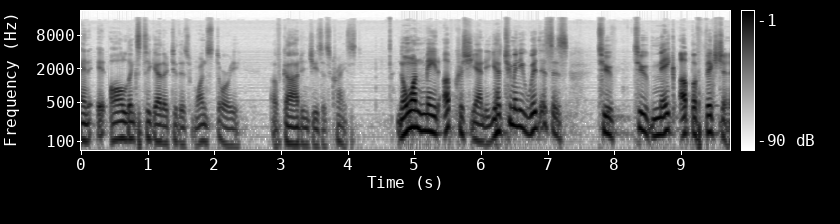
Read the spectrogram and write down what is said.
and it all links together to this one story of God in Jesus Christ. No one made up Christianity. You have too many witnesses to, to make up a fiction,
